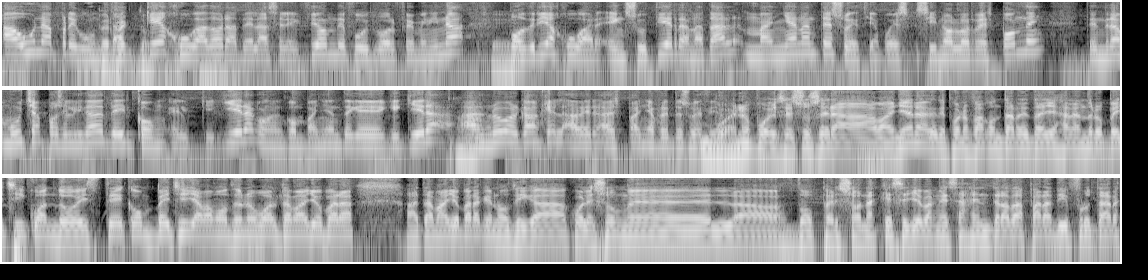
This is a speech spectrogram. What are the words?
a una pregunta. Perfecto. ¿Qué jugadora de la selección de fútbol femenina Sí. podría jugar en su tierra natal mañana ante Suecia? Pues si nos lo responden, tendrá muchas posibilidades de ir con el que quiera, con el acompañante que, que quiera, al nuevo Arcángel a ver a España frente a Suecia. Bueno, pues eso será mañana, que después nos va a contar detalles Alejandro Pechi. Cuando esté con Pechi, llamamos de nuevo al Tamayo para, a Tamayo para que nos diga cuáles son eh, las dos personas que se llevan esas entradas para disfrutar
